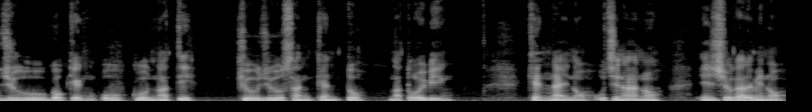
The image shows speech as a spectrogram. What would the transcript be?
15件多くなって93件となといびん県内のうちなの飲酒絡みの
